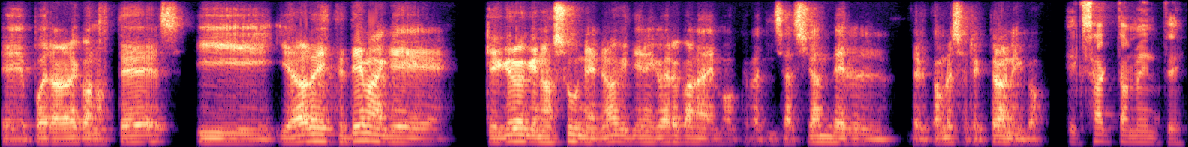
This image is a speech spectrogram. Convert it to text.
eh, poder hablar con ustedes y, hablar de este tema que, creo que nos une, ¿no? que tiene que ver con la democratización del, del, comercio electrónico. Exactamente.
